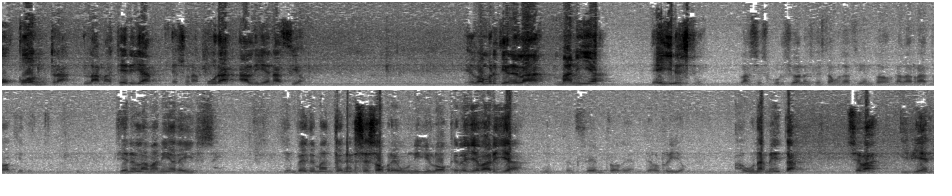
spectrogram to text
o contra la materia es una pura alienación. El hombre tiene la manía de irse, las excursiones que estamos haciendo cada rato aquí dentro. Tiene la manía de irse. Y en vez de mantenerse sobre un hilo que le llevaría ¿eh? del centro del río a una meta, se va y viene.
